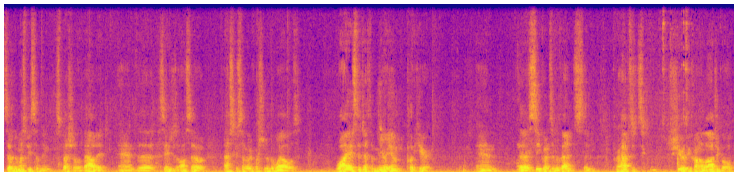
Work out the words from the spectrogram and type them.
So there must be something special about it. And the sages also ask a similar question to the wells: Why is the death of Miriam put here? And the sequence of events. Like, perhaps it's sheerly chronological,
